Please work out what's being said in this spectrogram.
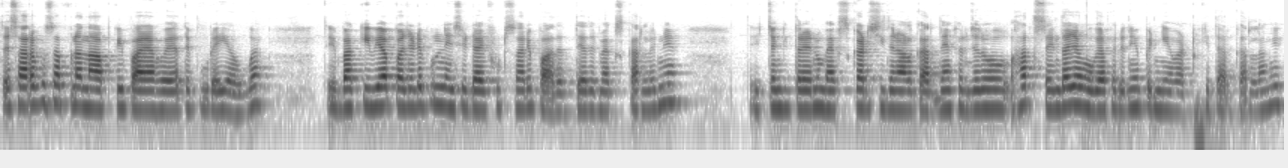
ਤੇ ਸਾਰਾ ਕੁਝ ਆਪਣਾ ਨਾਪ ਕੇ ਪਾਇਆ ਹੋਇਆ ਤੇ ਪੂਰਾ ਹੀ ਆਊਗਾ। ਤੇ ਬਾਕੀ ਵੀ ਆਪਾਂ ਜਿਹੜੇ ਭੁੰਨੇ ਸੀ, ਡਰਾਈ ਫਰੂਟ ਸਾਰੇ ਪਾ ਦਿੱਤੇ ਆ ਤੇ ਮਿਕਸ ਕਰ ਲੈਨੇ ਆ। ਤੇ ਚੰਗੀ ਤਰ੍ਹਾਂ ਇਹਨੂੰ ਮਿਕਸ ਕੜਛੀ ਦੇ ਨਾਲ ਕਰਦੇ ਆ, ਫਿਰ ਜਦੋਂ ਹੱਥ ਸਹਿੰਦਾ ਜਿਹਾ ਹੋ ਗਿਆ, ਫਿਰ ਇਹਦੀਆਂ ਪਿੰਨੀਆਂ ਵੱਟ ਕੇ ਤਿਆਰ ਕਰ ਲਾਂਗੇ।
